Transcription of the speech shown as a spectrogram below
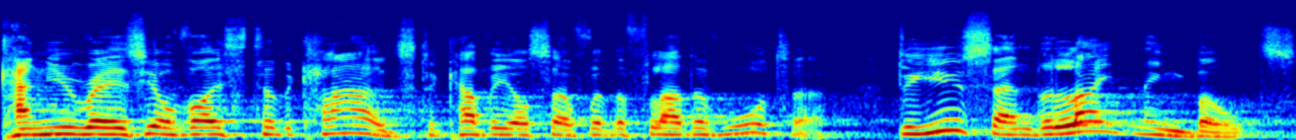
Can you raise your voice to the clouds to cover yourself with a flood of water? Do you send the lightning bolts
